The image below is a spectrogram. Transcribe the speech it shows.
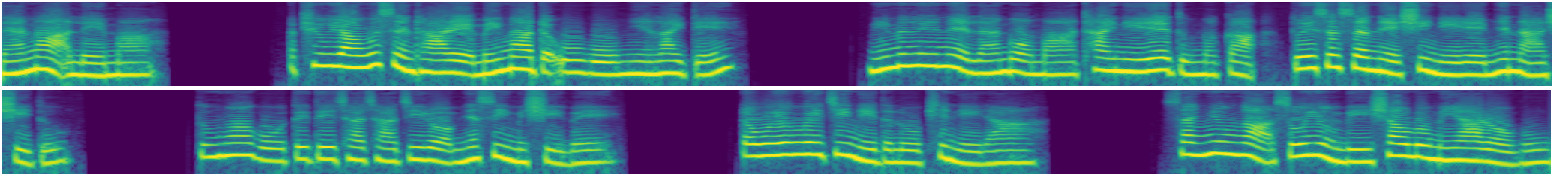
လမ်းမအလယ်မှာအဖြူရောင်ဝတ်ဆင်ထားတဲ့မိန်းမတဦးကိုမြင်လိုက်တယ်။ မီးမလင်းတဲ့လမ်းပေါ်မှာထိုင်နေတဲ့သူမကသွေးဆက်ဆက်နဲ့ရှိနေတဲ့မျက်နှာရှိသူ။သူမကိုတေးသေးချာချာကြည့်တော့မျက်စိမရှိပဲ။တဝေးဝေးကြည့်နေတယ်လို့ဖြစ်နေတာ။ဆန်ညွန့်ကစိုးရုံပြီးရှောက်လို့မရတော့ဘူး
